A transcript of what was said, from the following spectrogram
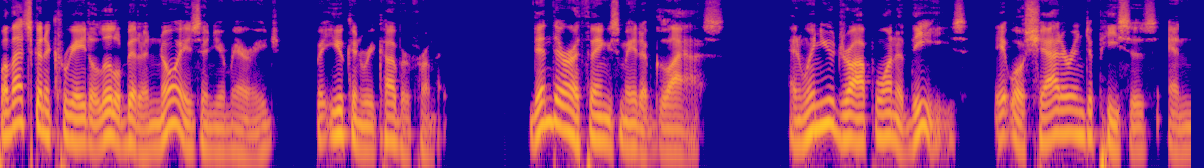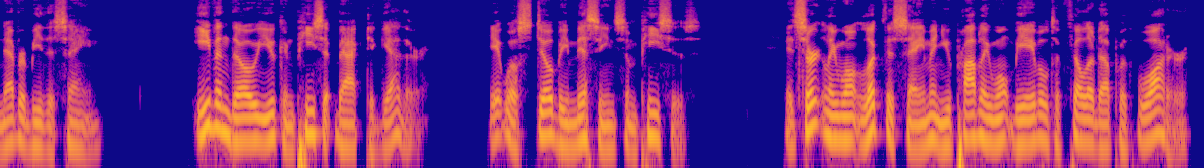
well, that's going to create a little bit of noise in your marriage, but you can recover from it. Then there are things made of glass, and when you drop one of these, it will shatter into pieces and never be the same. Even though you can piece it back together, it will still be missing some pieces. It certainly won't look the same, and you probably won't be able to fill it up with water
